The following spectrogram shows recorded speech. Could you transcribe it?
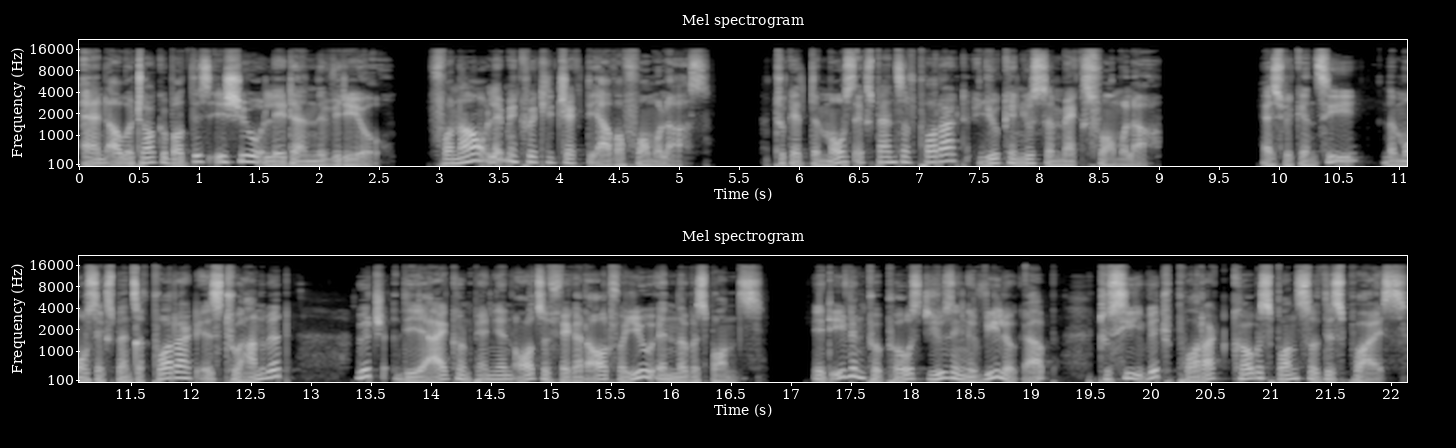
And I will talk about this issue later in the video. For now, let me quickly check the other formulas. To get the most expensive product, you can use the max formula. As we can see, the most expensive product is 200, which the AI companion also figured out for you in the response. It even proposed using a VLOOKUP to see which product corresponds to this price.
